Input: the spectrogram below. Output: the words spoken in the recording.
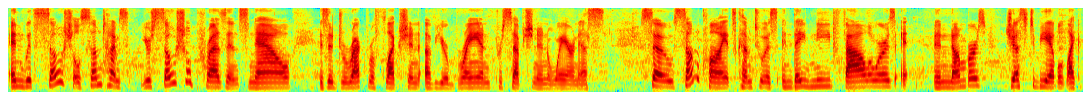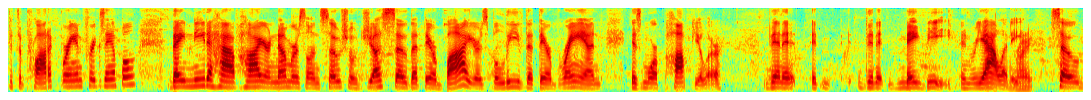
and with social, sometimes your social presence now is a direct reflection of your brand perception and awareness. So some clients come to us and they need followers, eh, in numbers just to be able, like if it's a product brand, for example, they need to have higher numbers on social just so that their buyers believe that their brand is more popular than it, it than it may be in reality. Right. So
